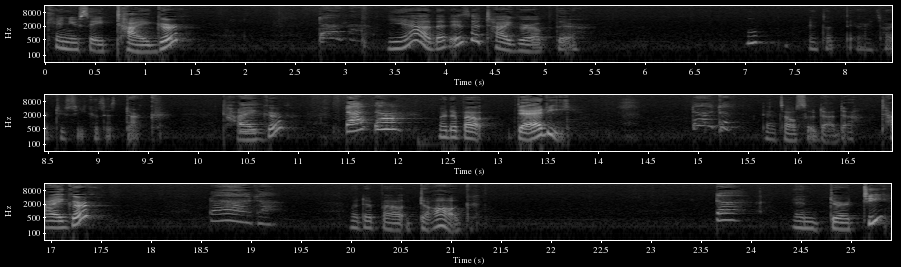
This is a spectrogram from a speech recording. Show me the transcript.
Can you say tiger? Yeah, that is a tiger up there. Oop, it's up there. It's hard to see because it's dark. Tiger? Tata. What about daddy? Dada. That's also Dada. Tiger? Dada. What about dog? And dirty?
